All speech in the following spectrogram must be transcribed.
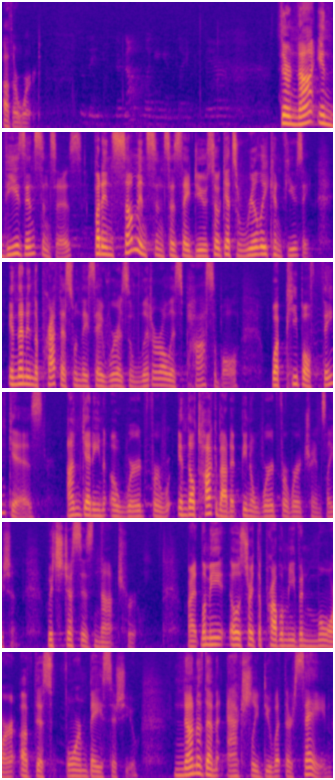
other word. They're not in these instances, but in some instances they do, so it gets really confusing. And then in the preface, when they say we're as literal as possible, what people think is, I'm getting a word for, and they'll talk about it being a word for word translation, which just is not true. All right, let me illustrate the problem even more of this form based issue. none of them actually do what they're saying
